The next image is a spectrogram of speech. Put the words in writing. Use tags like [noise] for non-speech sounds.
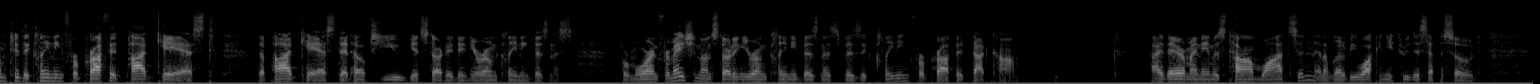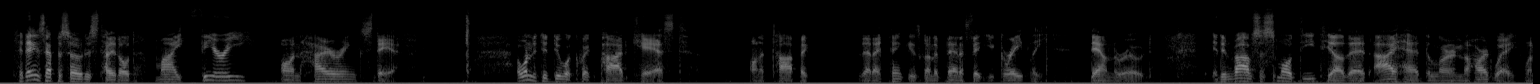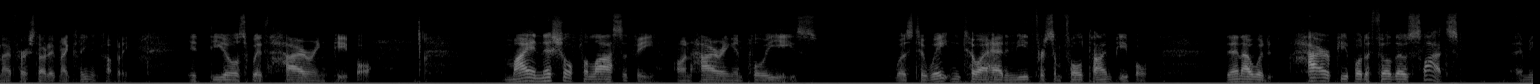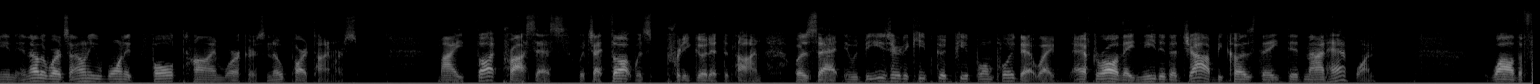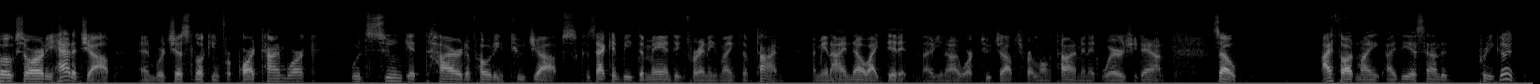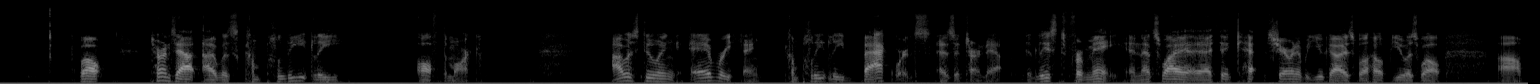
welcome to the Cleaning for Profit podcast, the podcast that helps you get started in your own cleaning business. For more information on starting your own cleaning business, visit cleaningforprofit.com. Hi there, my name is Tom Watson, and I'm going to be walking you through this episode. Today's episode is titled My Theory on Hiring Staff. I wanted to do a quick podcast on a topic that I think is going to benefit you greatly down the road. It involves a small detail that I had to learn the hard way when I first started my cleaning company. It deals with hiring people. My initial philosophy on hiring employees was to wait until I had a need for some full time people. Then I would hire people to fill those slots. I mean, in other words, I only wanted full time workers, no part timers my thought process, which I thought was pretty good at the time, was that it would be easier to keep good people employed that way. After all, they needed a job because they did not have one. While the folks who already had a job and were just looking for part time work would soon get tired of holding two jobs because that can be demanding for any length of time. I mean, I know I did it. You know, I worked two jobs for a long time and it wears you down. So I thought my idea sounded pretty good. Well, turns out I was completely off the mark. I was doing everything completely backwards, as it turned out, at least for me. And that's why I think sharing it with you guys will help you as well. Uh,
